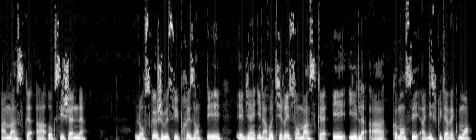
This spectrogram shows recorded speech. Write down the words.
un masque à oxygène. Lorsque je me suis présenté, eh bien, il a retiré son masque et il a commencé à discuter avec moi.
